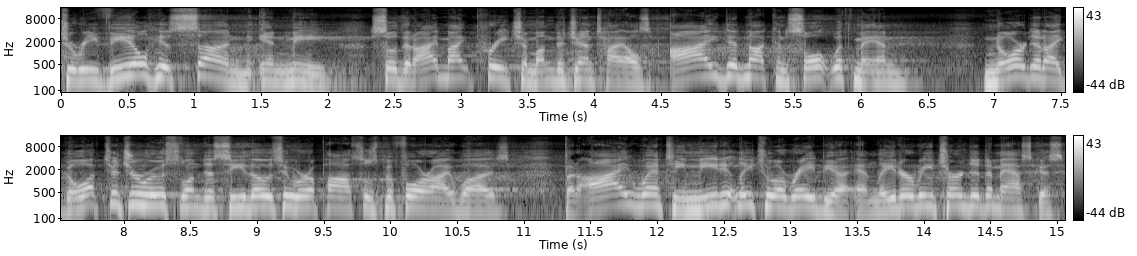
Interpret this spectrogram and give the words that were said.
to reveal his Son in me so that I might preach among the Gentiles. I did not consult with man, nor did I go up to Jerusalem to see those who were apostles before I was, but I went immediately to Arabia and later returned to Damascus.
